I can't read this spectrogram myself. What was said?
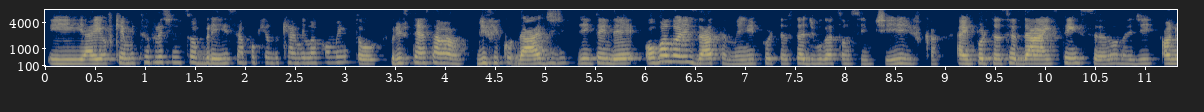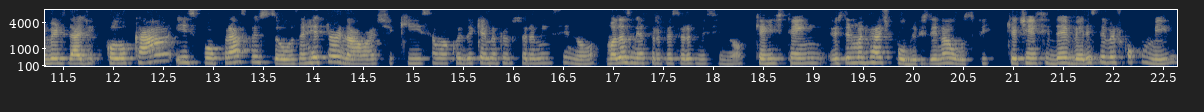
E aí eu fiquei muito refletindo sobre isso, é um pouquinho do que a Mila comentou. Por isso tem essa dificuldade de entender ou valorizar também a importância da divulgação científica, a importância da extensão, né, de a universidade colocar e expor para as pessoas, né, retornar. Eu acho que isso é uma coisa que a minha professora me ensinou, uma das minhas professoras me ensinou, que a gente tem, eu estudei numa universidade pública, estudei na USP, que eu tinha esse dever, esse dever ficou comigo,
